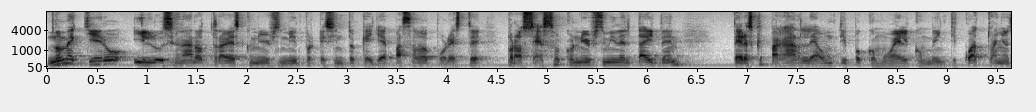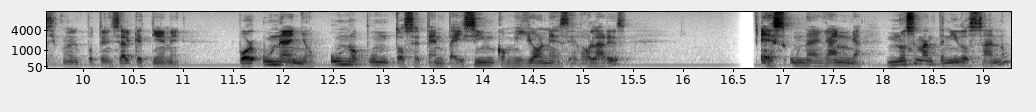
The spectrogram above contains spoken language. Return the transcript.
No me quiero ilusionar otra vez con Irv Smith porque siento que ya he pasado por este proceso con Irv Smith del Titan, pero es que pagarle a un tipo como él con 24 años y con el potencial que tiene por un año 1.75 millones de dólares es una ganga. No se ha mantenido sano,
